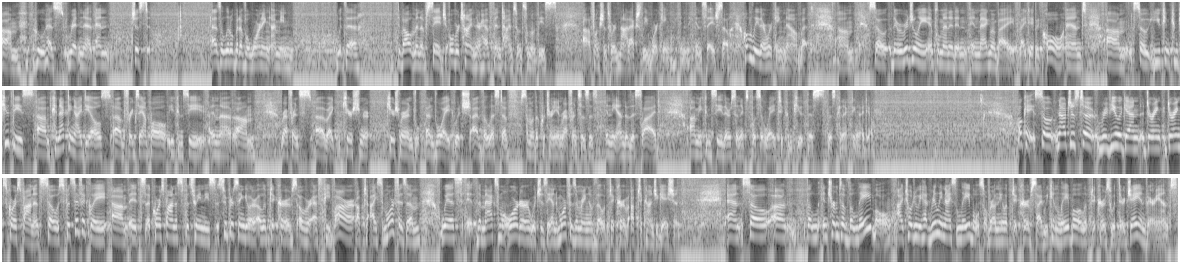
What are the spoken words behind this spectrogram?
um, who has written it. And just as a little bit of a warning, I mean, with the development of SAGE, over time there have been times when some of these uh, functions were not actually working in, in SAGE. So hopefully they're working now. But um, so they were originally implemented in, in Magma by, by David Kohel. And um, so you can compute these um, connecting ideals. Um, for example, you can see in the um, reference uh, by Kirschmer, Kirschmer and, and Voight, which I have the list of some of the quaternion references in the end of this slide. You can see there's an explicit way to compute this, this connecting ideal. Okay, so now just to review again Deuring Deuring's correspondence. So specifically, um, it's a correspondence between these supersingular elliptic curves over FP bar up to isomorphism with the maximal order, which is the endomorphism ring of the elliptic curve, up to conjugation. And so um, the, in terms of the label, I told you we had really nice labels over on the elliptic curve side. We can label elliptic curves with their J invariant,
